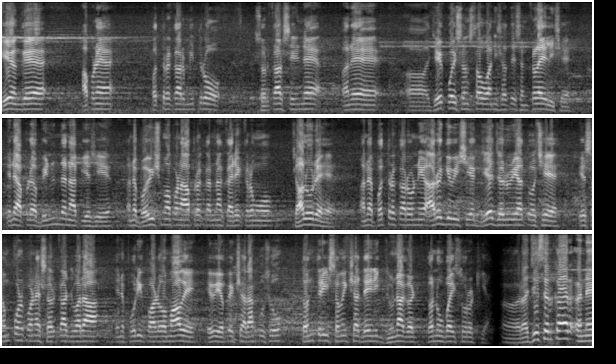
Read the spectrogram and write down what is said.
એ અંગે આપણે પત્રકાર મિત્રો, સરકારશ્રીને અને જે કોઈ સંસ્થાઓ આની સાથે સંકળાયેલી છે, એને આપણે અભિનંદન આપીએ છીએ અને ભવિષ્યમાં પણ આ પ્રકારના કાર્યક્રમો ચાલુ રહે અને પત્રકારોની આરોગ્ય વિષયક જે જરૂરિયાતો છે એ સંપૂર્ણપણે સરકાર દ્વારા એને પૂરી પાડવામાં આવે એવી અપેક્ષા રાખું છું. તંત્રી સમીક્ષા દૈનિક જુનાગઢ કનુભાઈ સોરઠિયા. રાજ્ય સરકાર અને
